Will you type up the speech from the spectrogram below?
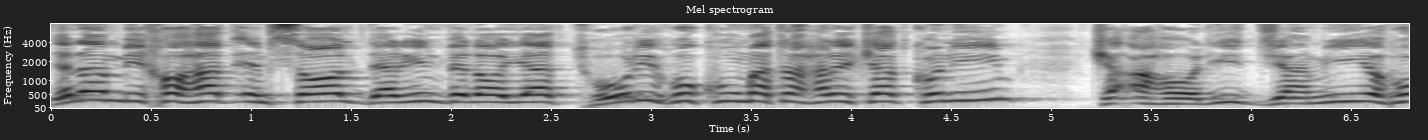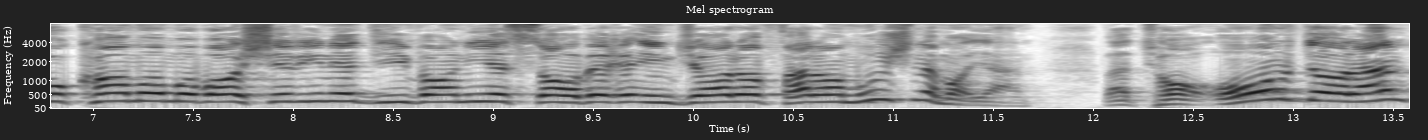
دلم می‌خواهد امسال در این ولایت طوری حکومت و حرکت کنیم که اهالی جمعی حکام و مباشرین دیوانی سابق اینجا را فراموش نمایند و تا عمر دارند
